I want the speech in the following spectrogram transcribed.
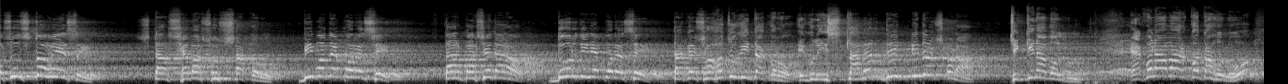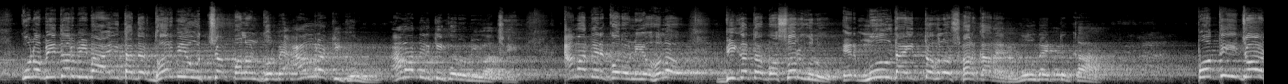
অসুস্থ হয়েছে, তার সেবা শুশ্রূষা করো। বিপদে পড়েছে, তার পাশে দাঁড়াও। দুর্দিনে পড়েছে, তাকে সহযোগিতা করো। এগুলি ইসলামের দিক নিদর্শনা। ঠিক কিনা বলুন? এখন আমার কথা হলো, কোন বিদর্মী ভাই তাদের ধর্মীয় উৎসব পালন করবে, আমরা কি করব? আমাদের কি করণীয় আছে? আমাদের করণীয় হলো, বিগত বছরগুলো এর মূল দায়িত্ব হলো সরকারের। মূল দায়িত্ব কার? প্রতিজন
